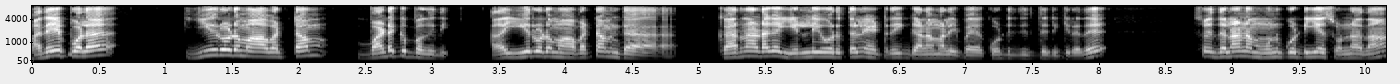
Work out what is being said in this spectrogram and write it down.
அதே போல் ஈரோடு மாவட்டம் வடக்கு பகுதி அதாவது ஈரோடு மாவட்டம் இந்த கர்நாடக எல்லையோரத்தில் நேற்று கனமழை ப கொட்டி தீர்த்திருக்கிறது. ஸோ இதெல்லாம் நம்ம முன்கூட்டியே சொன்னதான்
